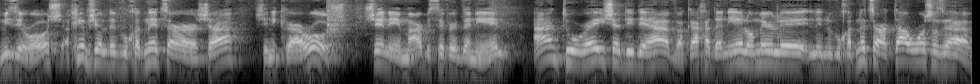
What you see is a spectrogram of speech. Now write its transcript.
מי זה ראש? אחיו של נבוכדנצר הרשע, שנקרא ראש, שנאמר בספר דניאל, אנטו רישא דידהבה, ככה דניאל אומר לנבוכדנצר, אתה ראש הזהב,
